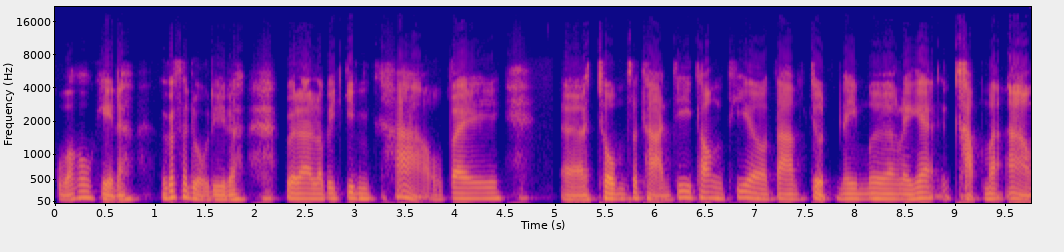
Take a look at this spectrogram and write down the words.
ผมว่าก็โอเคนะมันก็สะดวกดีนะ เวลาเราไปกินข้าวไปชมสถานที่ท่องเที่ยวตามจุดในเมืองอะไรเงี้ย ขับมาอ่าว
